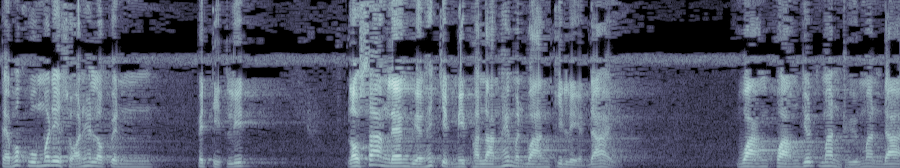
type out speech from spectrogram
แต่พ่อครูไม่ได้สอนให้เราเป็นไปติดฤทธิ์ เราสร้างแรงเหวี่ยงให้จิตมีพลังให้มันวางกิเลสได้ วางความยึดมั่นถือมั่นได้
